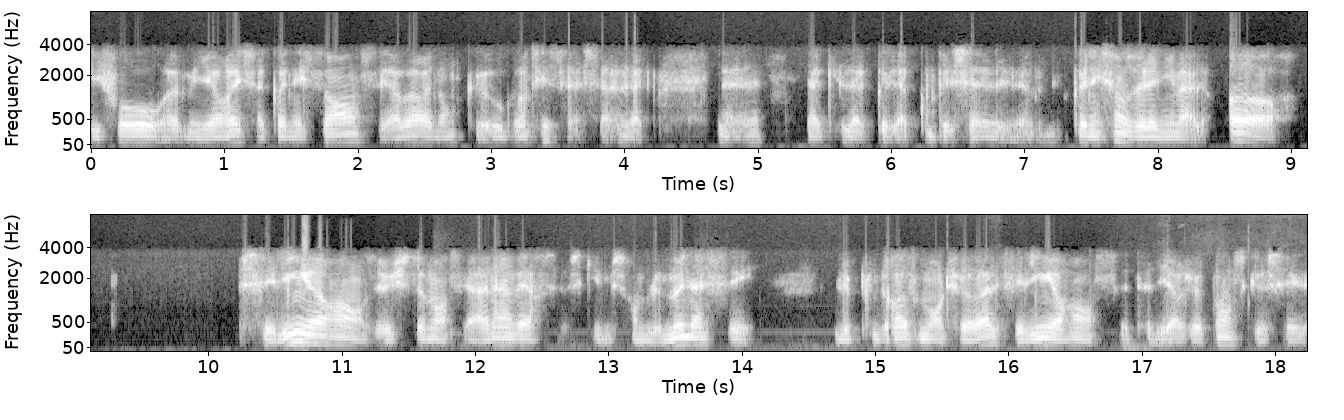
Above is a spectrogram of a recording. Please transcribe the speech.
il faut améliorer sa connaissance et avoir donc augmenter sa, sa la, la, la, la, la, connaissance de l'animal. Or, c'est l'ignorance, justement, c'est à l'inverse, ce qui me semble menacer le plus gravement le cheval, c'est l'ignorance. C'est-à-dire, je pense que c'est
